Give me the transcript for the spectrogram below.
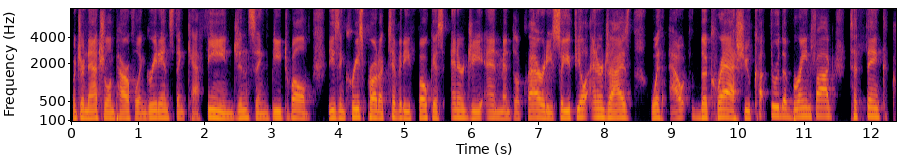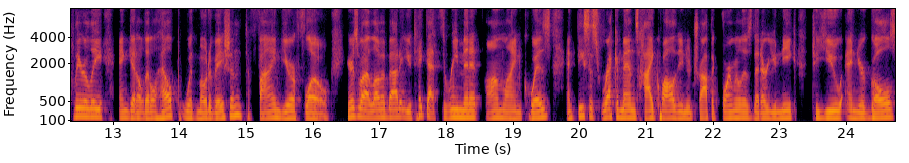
which are natural and powerful ingredients. Think caffeine, ginseng, B12. These increase productivity, focus, energy, and mental clarity. So you feel energized without the crash. You cut through the brain fog to think clearly and get a little help with motivation to find your flow. Here's what I love about it you take that three minute online quiz, and Thesis recommends recommends high quality nootropic formulas that are unique to you and your goals.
